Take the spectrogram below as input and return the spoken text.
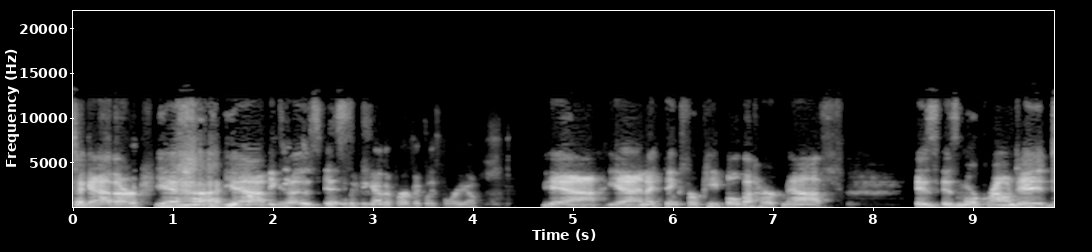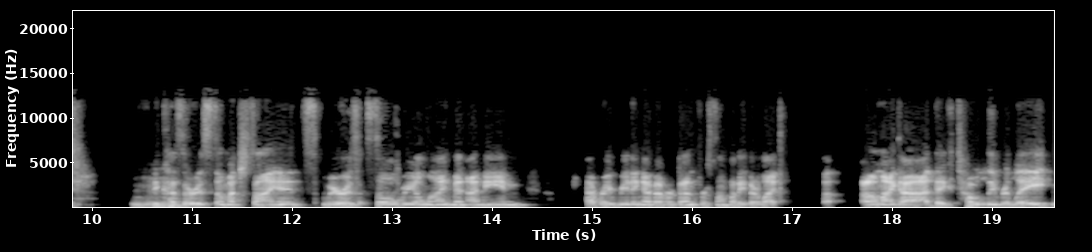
together. Yeah, yeah, because it went together perfectly for you. Yeah, yeah, and I think for people the HeartMath is is more grounded Mhm. because there is so much science. Whereas soul realignment, I mean, every reading I've ever done for somebody, they're like, "Uh, "Oh my god," they totally relate.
